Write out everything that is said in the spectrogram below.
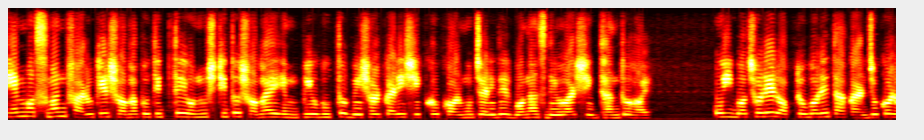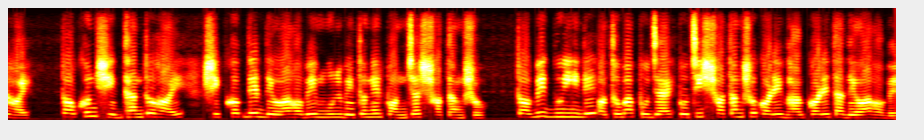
এম ওসমান ফারুকের সভাপতিত্বে অনুষ্ঠিত সভায় এমপিওভুক্ত বেসরকারি শিক্ষক কর্মচারীদের বোনাস দেওয়ার সিদ্ধান্ত হয়। ওই বছরের অক্টোবরে তা কার্যকর হয়। তখন সিদ্ধান্ত হয়, শিক্ষকদের দেওয়া হবে মূল বেতনের পঞ্চাশ শতাংশ। তবে দুই ঈদে অথবা পূজায় পঁচিশ শতাংশ করে ভাগ করে তা দেওয়া হবে।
